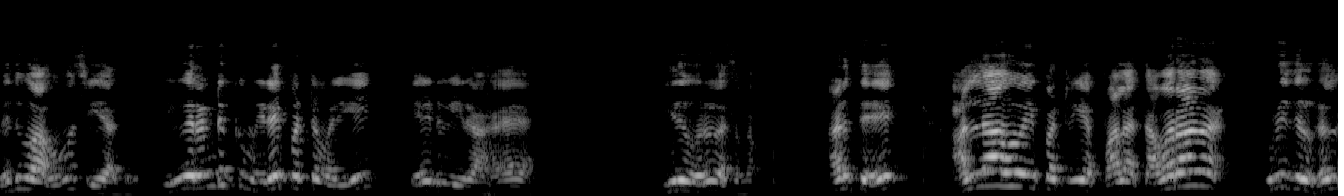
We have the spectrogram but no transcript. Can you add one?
மெதுவாகவும் செய்யாதீர். இவ்விரண்டுக்கும் இடைப்பட்ட வழியை தேடுவீராக. இது ஒரு வசனம். அடுத்து அல்லாஹுவை பற்றிய பல தவறான புரிதல்கள்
